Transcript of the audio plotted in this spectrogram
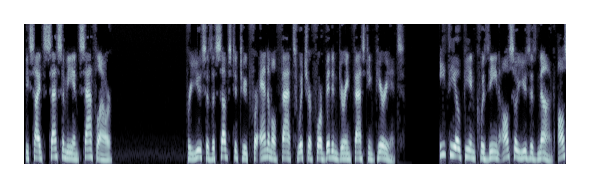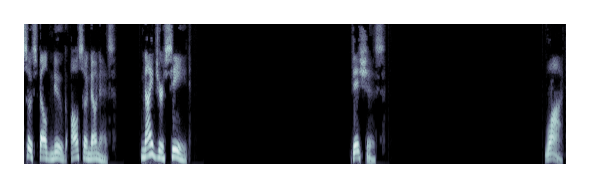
besides sesame and safflower for use as a substitute for animal fats which are forbidden during fasting periods. Ethiopian cuisine also uses nug also spelled nug, also known as Niger seed. Dishes Wat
